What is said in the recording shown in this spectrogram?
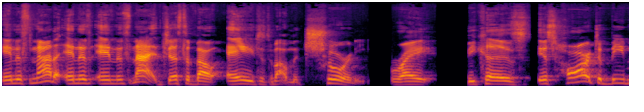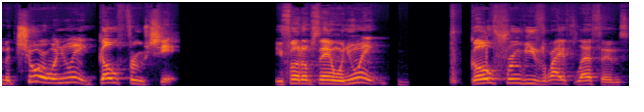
And it's not and it's, and it's not just about age, it's about maturity, right? Because it's hard to be mature when you ain't go through shit. You feel what I'm saying? When you ain't go through these life lessons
